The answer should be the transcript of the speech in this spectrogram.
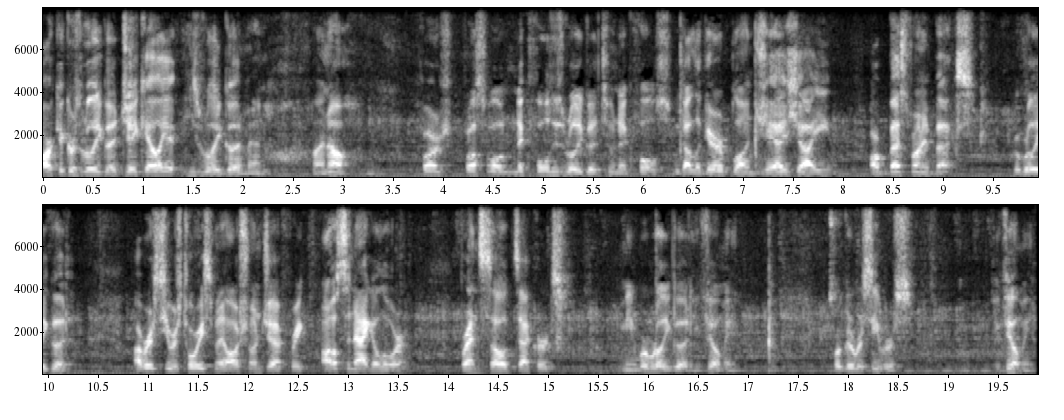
Our kicker's really good. Jake Elliott, he's really good, man. I know. First, first of all, Nick Foles is really good too. Nick Foles. We got LeGarrette Blount, Jay Ajayi, our best running backs. We're really good. Our receivers: Torrey Smith, Alshon Jeffery, Austin Agholor, Brent Celek, Deckards. I mean, we're really good. You feel me? We're good receivers. You feel me?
